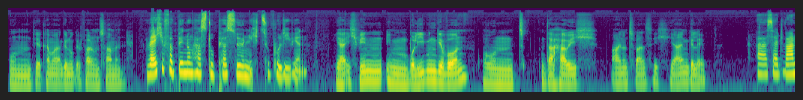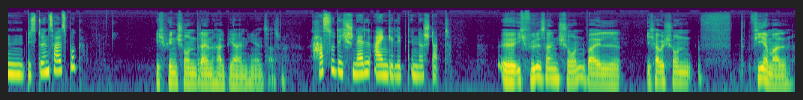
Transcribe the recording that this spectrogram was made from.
und hier kann man genug Erfahrung sammeln. Welche Verbindung hast du persönlich zu Bolivien? Ja, ich bin in Bolivien geboren und da habe ich 21 Jahre gelebt. Äh, seit wann bist du in Salzburg? Ich bin schon dreieinhalb Jahre hier in Salzburg. Hast du dich schnell eingelebt in der Stadt? Äh, ich würde sagen schon, weil ich habe schon viermal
